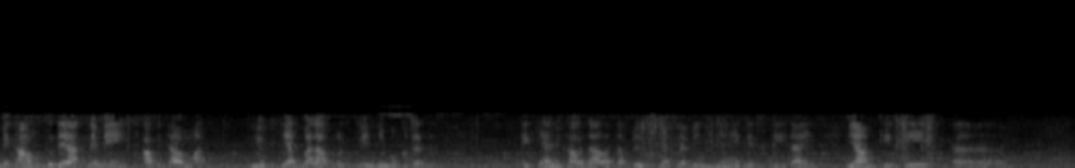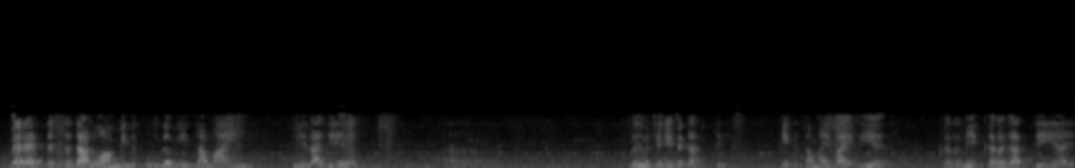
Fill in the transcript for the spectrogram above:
මේක 아무තු දෙයක් නෙමෙයි අපි තවමත් යුක්තියක් බලාපොරොත්තු වෙන්නේ මොකටද? ඒ කියන්නේ කවදාවත් අපිට යුක්තියක් ලැබෙන්නේ නැහැ ඒක ස්ථිරයි. යම් කිසි වැරැද්දකට දනුවම් විඳපු උදවිය තමයි මේ රජය ප්‍රයෝජනෙට ගත්තේ. ඒක තමයි වෛරිය කරණය කරගත්තේ අය.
